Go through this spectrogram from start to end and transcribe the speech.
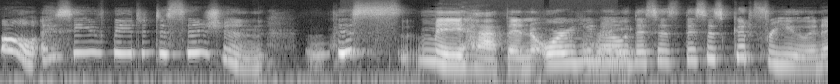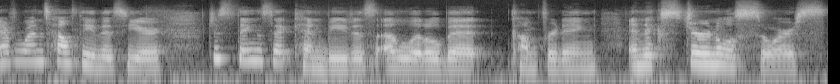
oh I see you've made a decision. This may happen, or you know this is this is good for you, and everyone's healthy this year. Just things that can be just a little bit comforting, an external source,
